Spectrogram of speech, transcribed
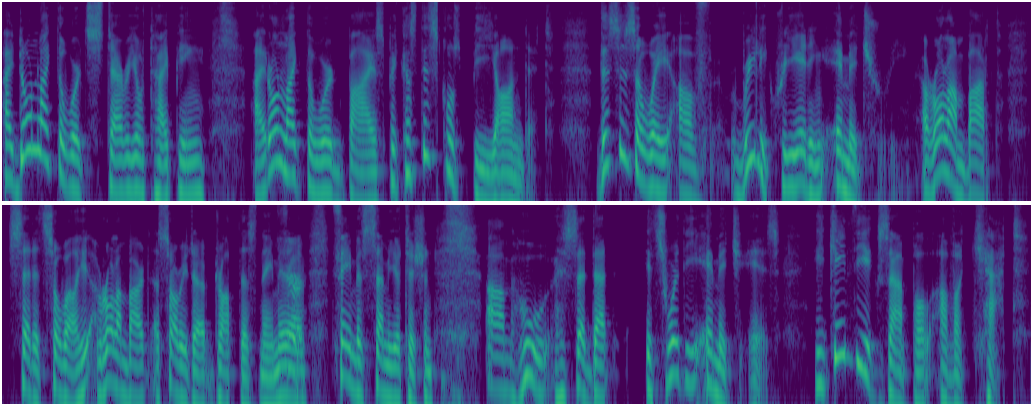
I, don't like the word stereotyping. I don't like the word bias because this goes beyond it. This is a way of really creating imagery. Uh, Roland Barthes said it so well. He, Roland Barthes, uh, sorry to drop this name, sure. a famous semiotician, um, who said that it's where the image is. He gave the example of a cat.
